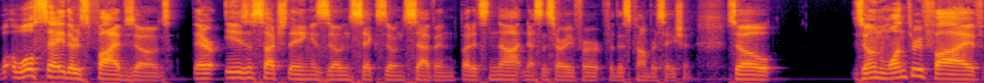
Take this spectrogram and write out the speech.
we'll say there's five zones there is a such thing as zone six, zone seven, but it's not necessary for, for this conversation. So, zone one through five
